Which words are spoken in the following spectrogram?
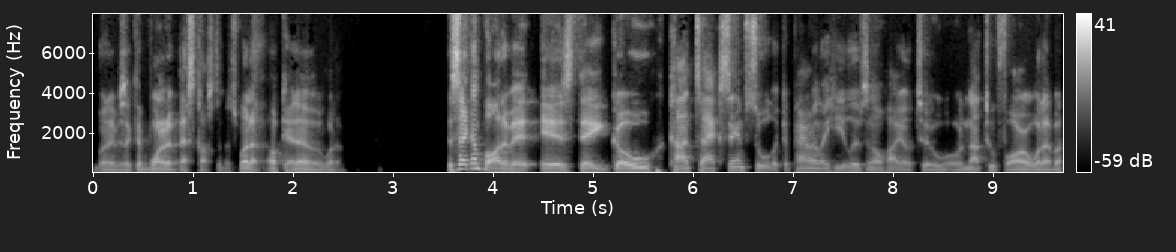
whatever. It's like they're one of the best customers. Whatever. Okay, whatever. The second part of it is they go contact Sam Sulek. Apparently, he lives in Ohio too, or not too far, or whatever.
